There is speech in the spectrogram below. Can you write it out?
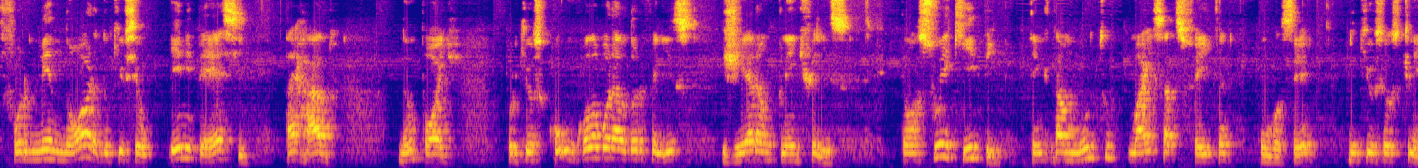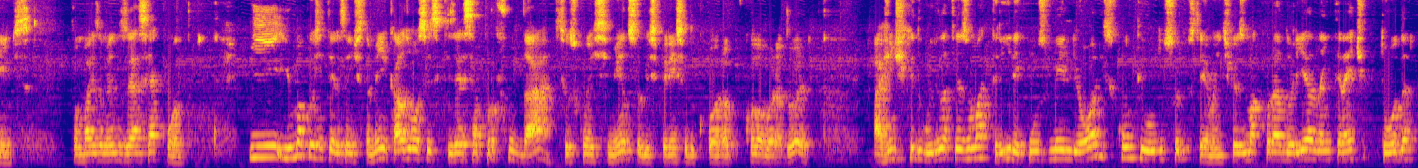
for menor do que o seu NPS, tá errado. Não pode, porque os, um colaborador feliz gera um cliente feliz. Então a sua equipe tem que estar muito mais satisfeita com você do que os seus clientes. Então, mais ou menos essa é a conta. E, e uma coisa interessante também, caso vocês quisessem aprofundar seus conhecimentos sobre a experiência do colaborador, a gente aqui do Gorilla fez uma trilha com os melhores conteúdos sobre o tema. A gente fez uma curadoria na internet toda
